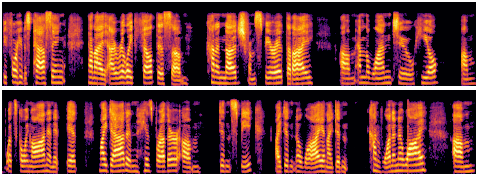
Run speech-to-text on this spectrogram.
before he was passing, and I, I really felt this um, kind of nudge from spirit that I um, am the one to heal um, what's going on. And it, it, my dad and his brother um, didn't speak. I didn't know why, and I didn't kind of want to know why. Um,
